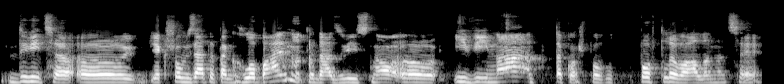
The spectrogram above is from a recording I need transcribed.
дивіться, е, якщо взяти так глобально, то да, звісно, і війна також повпливала на це.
